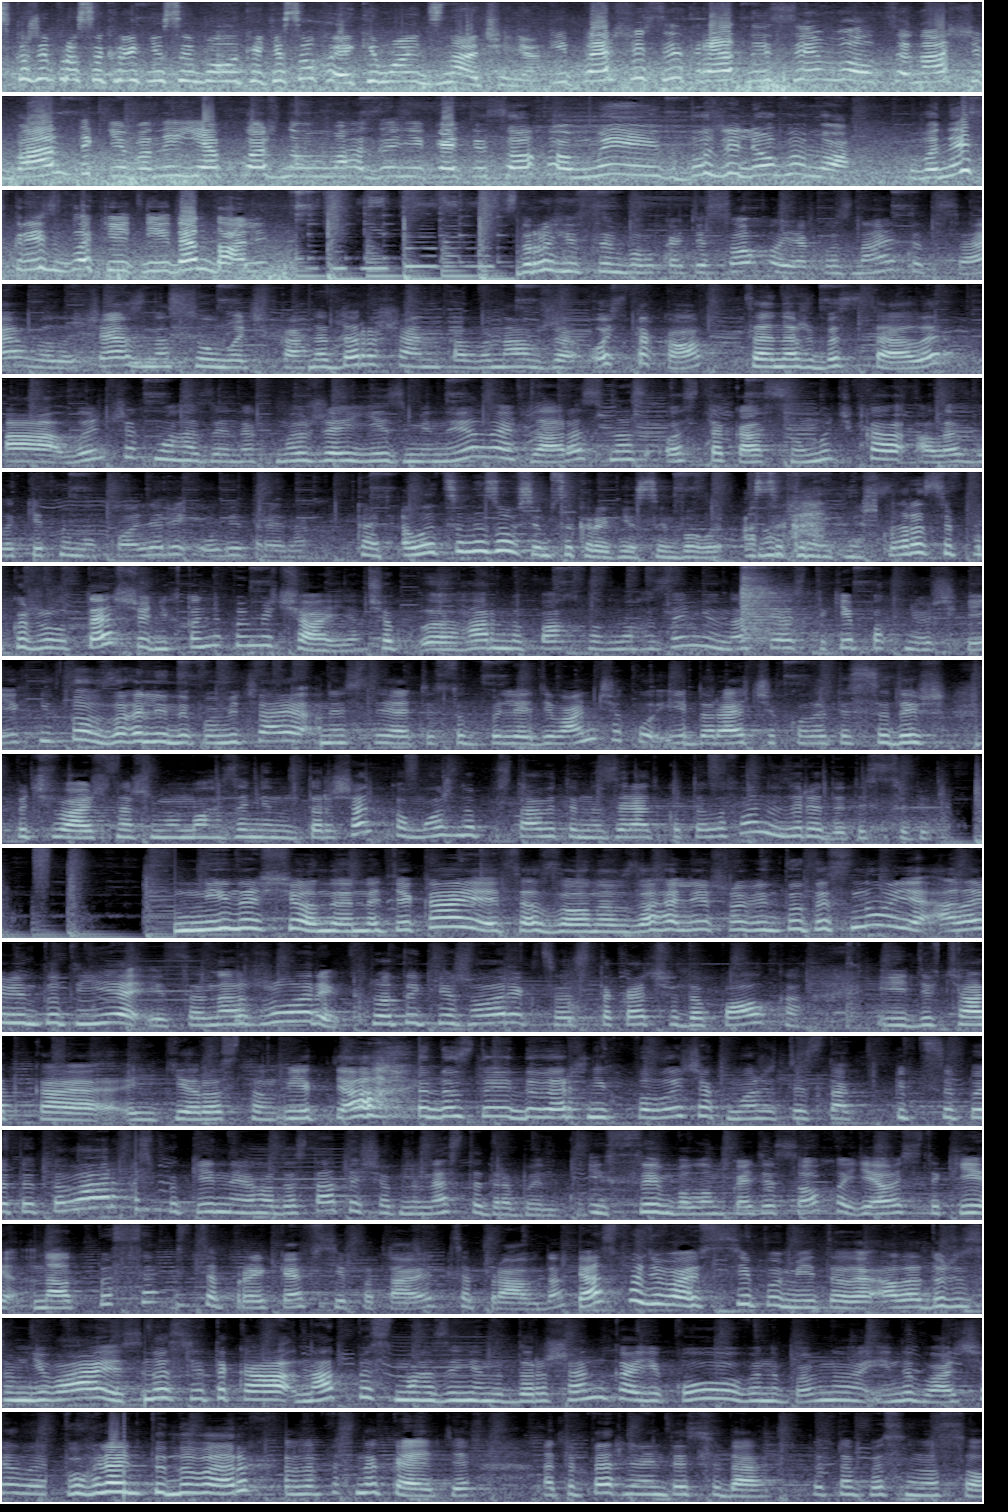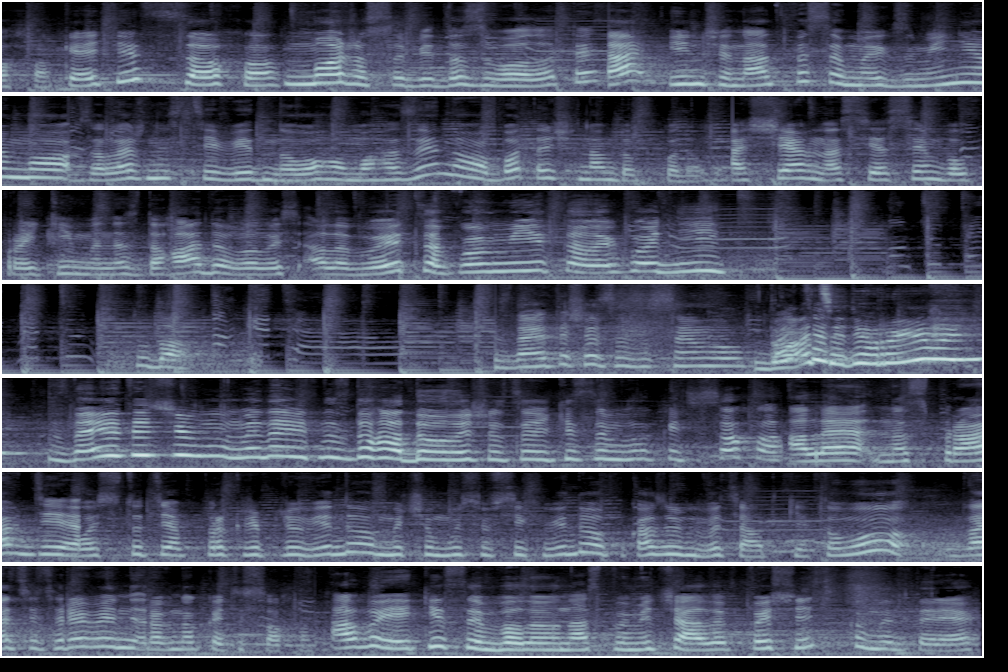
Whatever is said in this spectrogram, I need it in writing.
Розкажи про секретні символи Кетісоха, які мають значення. І перший секретний символ це наші бантики. Вони є в кожному магазині Кетісоха. Ми їх дуже любимо. Вони скрізь блакитні. Йдемо далі. Другий символ Кеті Сохо, як ви знаєте, це величезна сумочка. На Дорошенка вона вже ось така. Це наш бестселер. А в інших магазинах ми вже її змінили. Зараз у нас ось така сумочка, але в блакитному кольорі у вітринах. Кать, але це не зовсім секретні символи, а секретніше. Зараз я покажу те, що ніхто не помічає. Щоб е, гарно пахло в магазині, у нас є ось такі пахнючки. Їх ніхто взагалі не помічає. Вони стоять ось тут біля диванчику. І, до речі, коли ти сидиш, відпочиваєш в нашому магазині на Дорошенко, можна поставити на зарядку телефону, зарядитись собі. Ні на що не натякає ця зона взагалі, що він тут існує, але він тут є, і це наш жорік. Що таке жорік? Це ось така чудопалка. І дівчатка, які ростом як я, достають до верхніх поличок, можуть ось так підсипити товар, спокійно його достати, щоб не нести драбинку. І символом Кеті Сохо є ось такі надписи. Це про яке всі питають, це правда. Я сподіваюся, всі помітили, але дуже сумніваюсь. У нас є така надпис в магазині на Дорошенка, яку ви напевно і не бачили. Погляньте наверх. Написано Кеті. А тепер гляньте сюди. Тут написано Сохо. Кеті Сохо. Можу собі дозволити. Та інші надписи ми їх змінюємо в залежності від нового магазину або те, що нам до. А ще в нас є символ, про який ми не здогадувались, але ви це помітили. Ходіть. Туди. Знаєте, що це за символ? 20 гривень. Знаєте чому? Ми навіть не здогадували, що це якісь символ Сохо. Але насправді, ось тут я прикріплю відео. Ми чомусь у всіх відео показуємо двадцятки. Тому 20 гривень равно Сохо. А ви які символи у нас помічали? Пишіть в коментарях.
